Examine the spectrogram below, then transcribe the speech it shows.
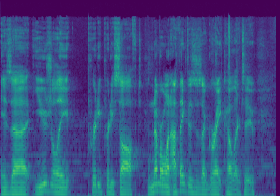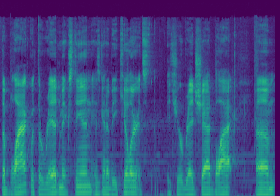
is uh, usually pretty, pretty soft. Number one, I think this is a great color too. The black with the red mixed in is gonna be killer. It's, it's your red shad black. Um,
